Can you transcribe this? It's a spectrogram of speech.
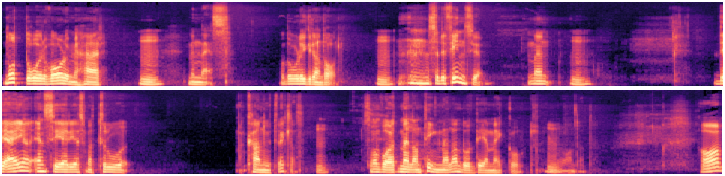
något år var de här mm. med Ness och då var det Gröndal. Mm. Så det finns ju, men Mm. det är ju en serie som jag tror kan utvecklas. Som har varit ett mellanting mellan då DMEC och Mm. annat. Ja,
